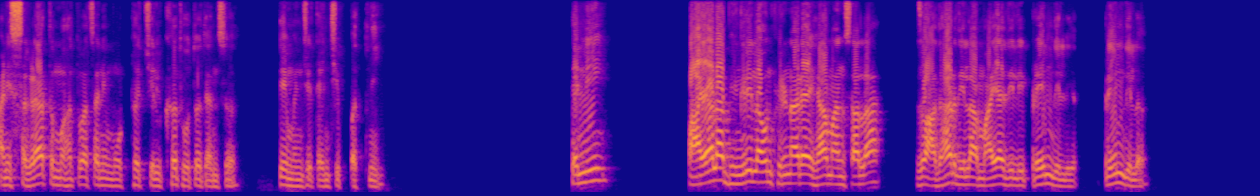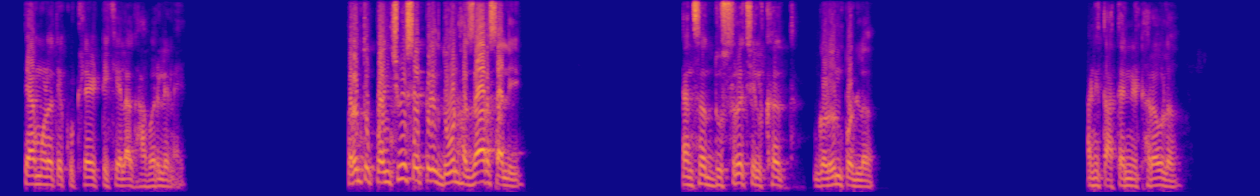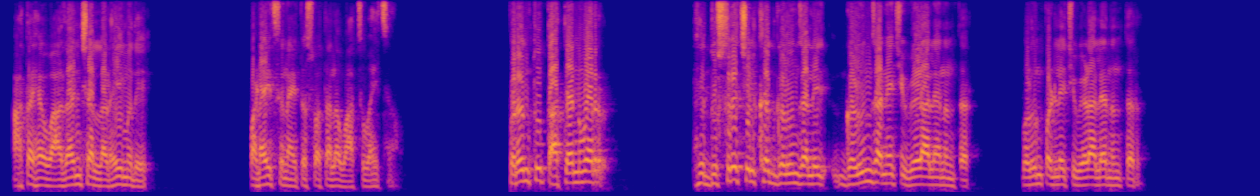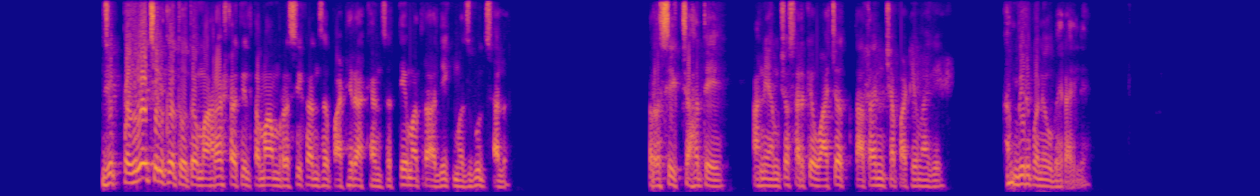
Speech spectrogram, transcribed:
आणि सगळ्यात महत्त्वाचं आणि मोठं चिलखत होतं त्यांचं ते म्हणजे त्यांची पत्नी. त्यांनी पायाला भिंगरी लावून फिरणाऱ्या ह्या माणसाला जो आधार दिला माया दिली प्रेम दिली प्रेम दिलं त्यामुळे ते कुठल्याही टीकेला घाबरले नाहीत. परंतु पंचवीस एप्रिल दोन हजार साली त्यांचं दुसरं चिलखत गळून पडलं. आणि तात्यांनी ठरवलं आता ह्या वादांच्या लढाईमध्ये पडायचं नाही तर स्वतःला वाचवायचं. परंतु तात्यांवर हे दुसरं चिलखत गळून झाले गळून जाण्याची वेळ आल्यानंतर गळून पडल्याची वेळ आल्यानंतर जे पहिलं चिलखत होतं महाराष्ट्रातील तमाम रसिकांचं पाठीराख्यांचं ते मात्र अधिक मजबूत झालं. रसिक चाहते आणि आमच्यासारखे वाचक तातांच्या पाठीमागे खंबीरपणे उभे राहिले.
